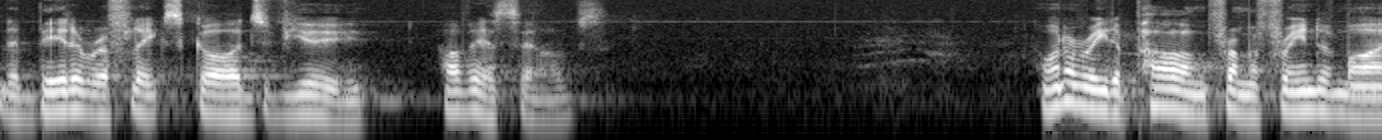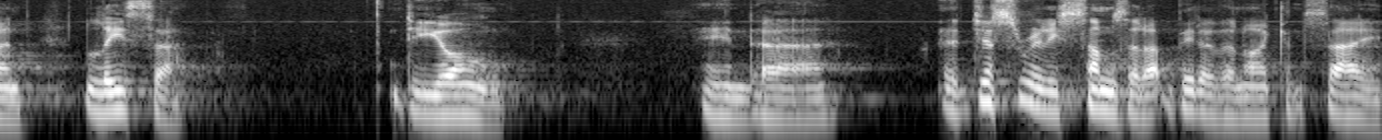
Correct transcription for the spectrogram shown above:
that better reflects God's view of ourselves. I want to read a poem from a friend of mine, Lisa de Jong, and uh, it just really sums it up better than I can say.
